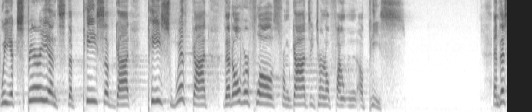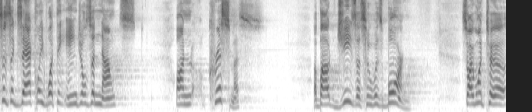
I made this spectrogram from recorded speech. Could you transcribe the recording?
we experience the peace of God, peace with God that overflows from God's eternal fountain of peace. And this is exactly what the angels announced on Christmas about Jesus who was born. So I want to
